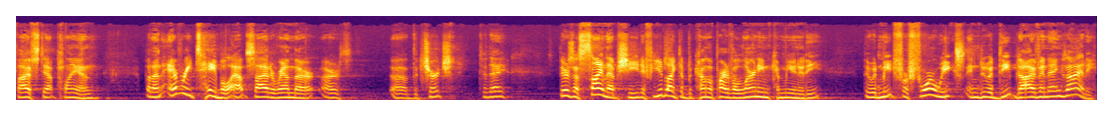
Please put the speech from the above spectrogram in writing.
five step plan. But on every table outside around our, our uh, the church today, there's a sign up sheet if you'd like to become a part of a learning community that would meet for four weeks and do a deep dive into anxiety.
